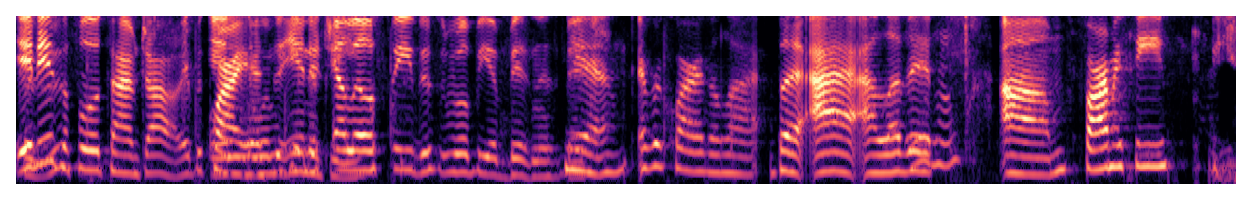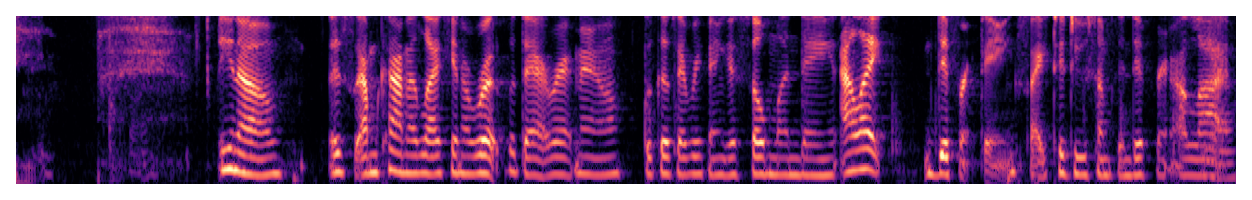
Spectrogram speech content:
it is a full time job. It requires the energy. LLC, this will be a business, bitch. Yeah, it requires a lot, but I I love it. Mm-hmm. Um, pharmacy, you know, it's I'm kind of like in a rut with that right now because everything is so mundane. I like different things, like to do something different a lot, Yeah.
